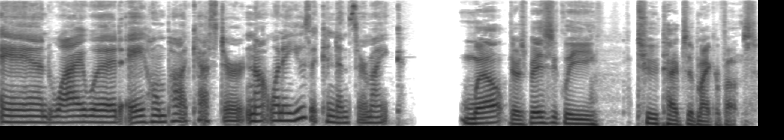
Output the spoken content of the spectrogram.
And why would a home podcaster not want to use a condenser mic? Well, there's basically two types of microphones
